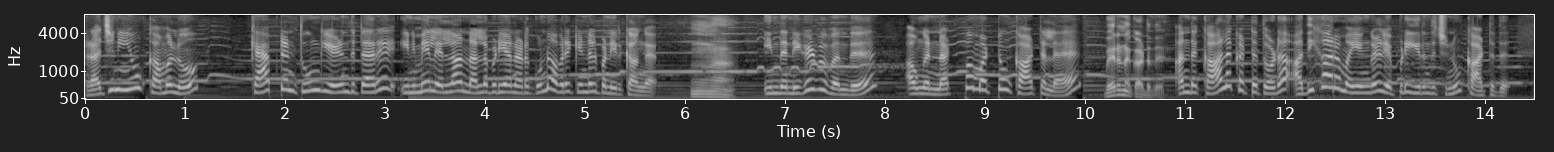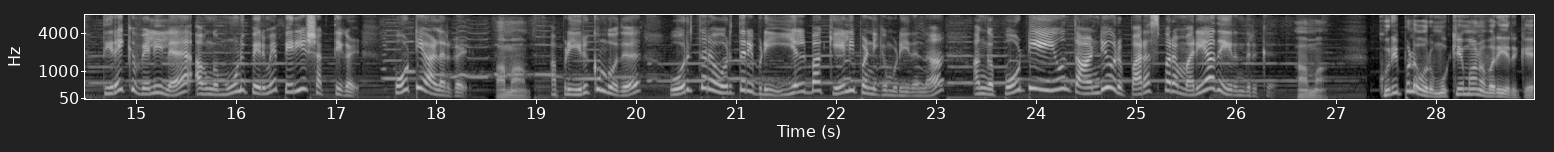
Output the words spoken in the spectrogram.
ரஜினியும் கமலும் கேப்டன் தூங்கி எழுந்துட்டாரு இனிமேல் எல்லாம் நல்லபடியா நடக்கும்னு அவரை கிண்டல் பண்ணிருக்காங்க. இந்த நிகழ்வு வந்து அவங்க நட்பை மட்டும் காட்டல வேற என்ன காட்டுது? அந்த காலகட்டத்தோட அதிகார மையங்கள் எப்படி இருந்துச்சுன்னு காட்டுது. திரைக்கு வெளியில அவங்க மூணு பேருமே பெரிய சக்திகள் போட்டியாளர்கள். ஆமா அப்படி இருக்கும்போது ஒருத்தரை ஒருத்தர் இப்படி இயல்பா கேலி பண்ணிக்க முடியுதுன்னா அங்க போட்டியையும் தாண்டி ஒரு பரஸ்பர மரியாதை இருந்திருக்கு. ஆமா. குறிப்புல ஒரு முக்கியமான வரி இருக்கு.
